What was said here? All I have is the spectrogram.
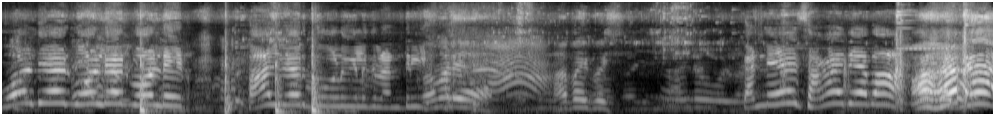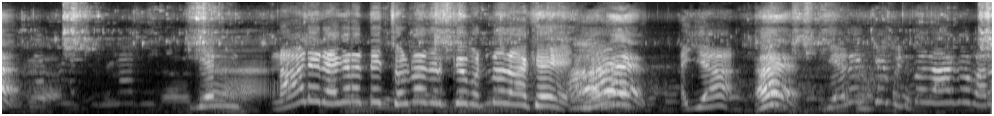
ஓல்டேன் ஓல்டேன் ஓல்டேன் பாதி பேர் உங்களுக்கு நன்றி. கண்ணே சகாதேவா. என் நாடு நகரத்தை சொல்வதற்கு முன்பதாக ஆமா. ஐயா எனக்கு பின்பதாக வர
